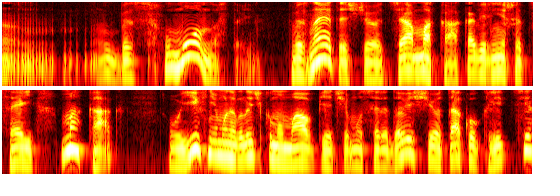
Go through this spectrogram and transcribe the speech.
ем, без умовностей. Ви знаєте, що ця макака, вірніше, цей макак, у їхньому невеличкому мавп'ячому середовищі, отак у клітці,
